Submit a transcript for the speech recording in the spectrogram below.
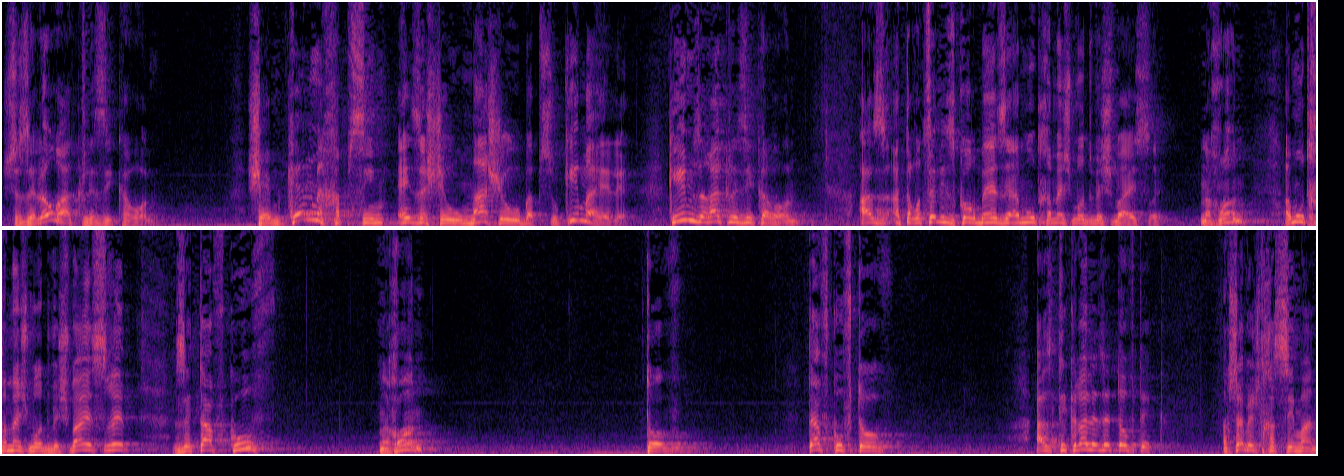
שזה לא רק לזיכרון, שהם כן מחפשים איזשהו משהו בפסוקים האלה. כי אם זה רק לזיכרון, אז אתה רוצה לזכור באיזה עמוד 517, נכון? עמוד 517 זה תק, נכון? טוב. תק טוב. אז תקרא לזה טוב טק. עכשיו יש לך סימן.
